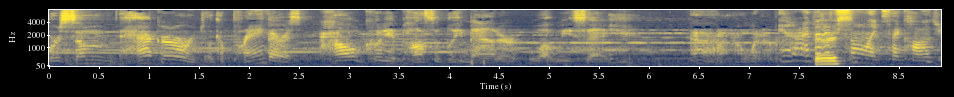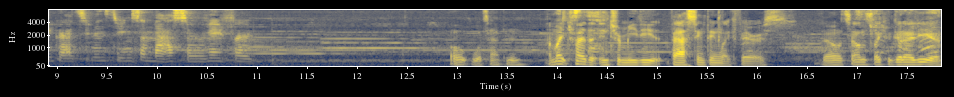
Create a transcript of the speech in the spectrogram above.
or some hacker or like a prank. Ferris, how could it possibly matter what we say? I don't know, whatever. Yeah, I bet Ferris. it's some like psychology grad students doing some mass survey for. Oh, what's happening? I might try the intermediate fasting thing like Ferris. No, it sounds like a good idea.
